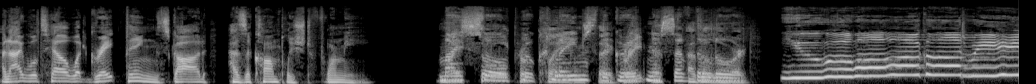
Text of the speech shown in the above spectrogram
and I will tell what great things God has accomplished for me. My soul proclaims the greatness of the Lord. You are God, we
